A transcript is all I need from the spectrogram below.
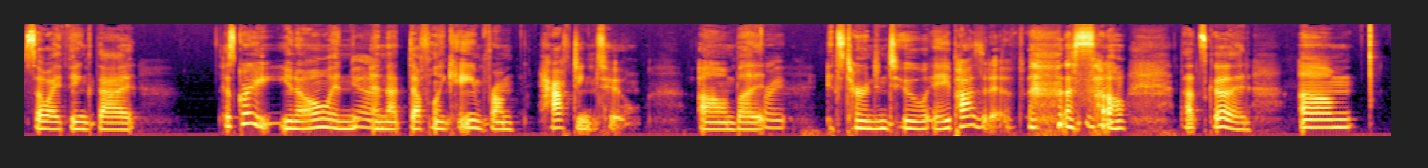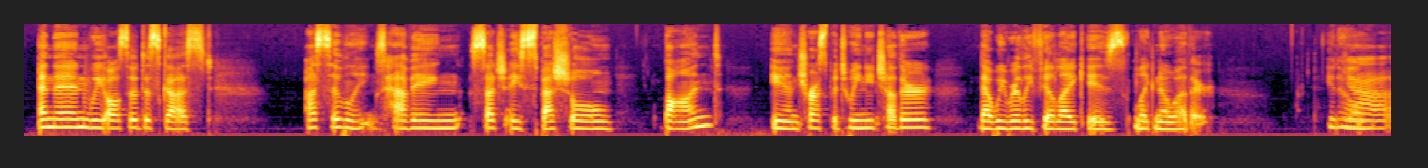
So I think that is great, you know, and, yeah. and that definitely came from having to. Um, but right. it's turned into a positive. so that's good. Um, and then we also discussed us siblings having such a special bond and trust between each other that we really feel like is like no other. You know? Yeah,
